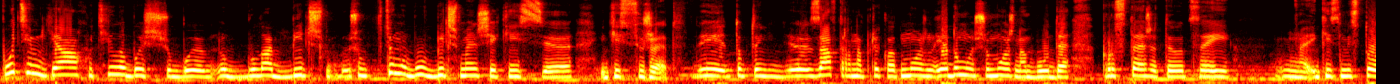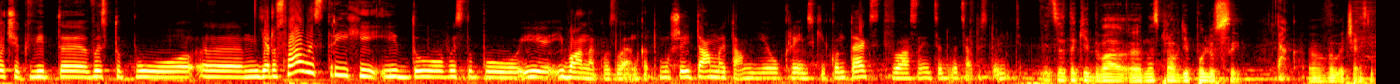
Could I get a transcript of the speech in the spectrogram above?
потім я хотіла би, щоб ну, була більш щоб в цьому був більш-менш якийсь е, якийсь сюжет. І, Тобто е, завтра, наприклад, можна. Я думаю, що можна буде простежити оцей якийсь місточок від е, виступу е, Ярослави Стріхи і до виступу Івана Козленка, тому що і там, і там є український контекст, власне, і це 20 століття. І це такі два е, насправді полюси. Так, величезні.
